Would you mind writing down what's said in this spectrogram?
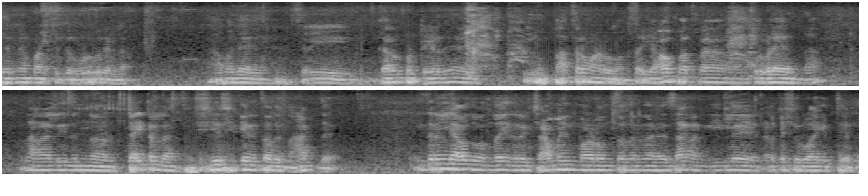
ಜೊತೆ ಮಾಡ್ತಿದ್ದರು ಹುಡುಗರೆಲ್ಲ. ಆಮೇಲೆ ಸರಿ ಕರೆದ್ಬಿಟ್ಟು ಹೇಳಿದೆ, ಈ ಪಾತ್ರ ಮಾಡು ಅಂತ. ಯಾವ ಪಾತ್ರ ಗುರುಗಳೇ ಅಂತ ನಾನಲ್ಲಿ ಇದನ್ನು ಟೈಟಲ್ ಶೀರ್ಷಿಕೆ ಅಂತ ಅದನ್ನು ಹಾಕಿದೆ. ಇದರಲ್ಲಿ ಯಾವುದು ಒಂದ, ಇದ್ರಲ್ಲಿ ಚಾಮಯ್ಯನ ಮಾಡು ಅಂತಂದ್ರೆ ಸರ್, ನನಗೆ ಈಗಲೇ ನಡಕ ಶುರುವಾಗಿತ್ತೆ ಅಂತ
